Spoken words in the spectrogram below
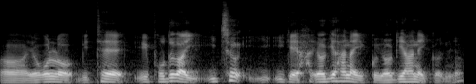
어 요걸로 밑에 이 보드가 2층 이- 이게 하- 여기 하나 있고 여기 하나 있거든요.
